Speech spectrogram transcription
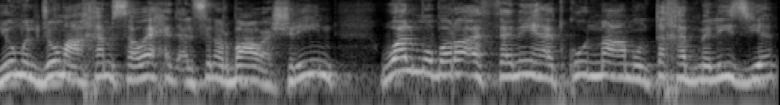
يوم الجمعة 5 1 2024 والمباراة الثانية هتكون مع منتخب ماليزيا.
